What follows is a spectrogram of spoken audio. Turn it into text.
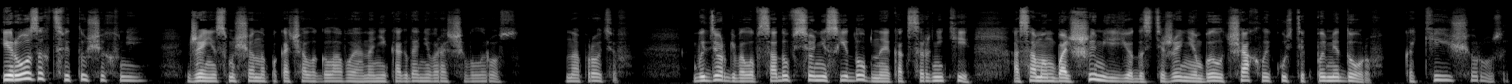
и розах, цветущих в ней. Дженни смущенно покачала головой, она никогда не выращивала роз. Напротив, выдергивала в саду все несъедобное, как сорняки, а самым большим ее достижением был чахлый кустик помидоров. Какие еще розы?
